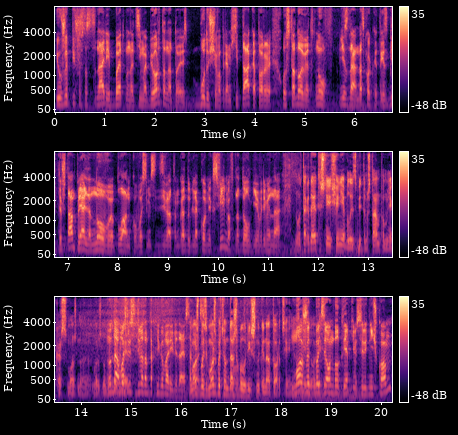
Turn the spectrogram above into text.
и уже пишутся сценарий Бэтмена Тима Бертона, то есть будущего прям хита, который установит, ну, не знаю, насколько это избитый штамп, реально новую планку в 89 году для комикс-фильмов на долгие времена. Ну, тогда это еще не было избитым штампом, мне кажется, можно, можно Ну да, в 89-м так не говорили, да, я согласен. Может быть, может быть он даже был вишенкой на торте. Может быть, он был крепким середнячком.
